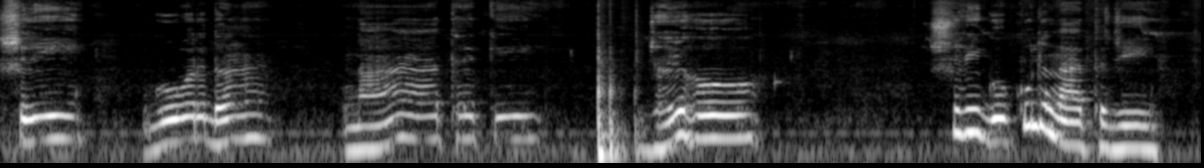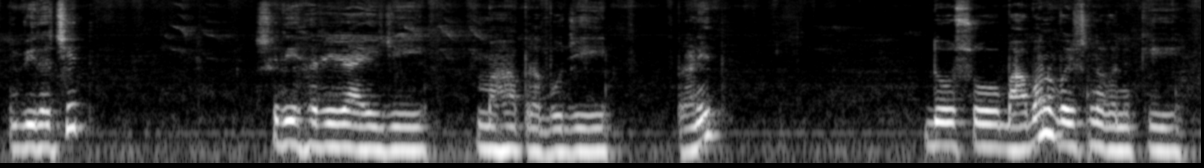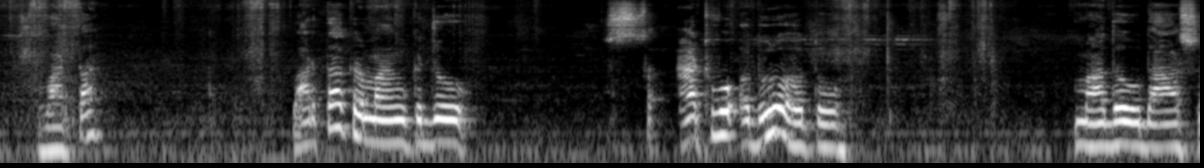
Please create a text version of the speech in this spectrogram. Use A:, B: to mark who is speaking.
A: શ્રી ગોવર્ધન નાથ કી જય હો શ્રી ગોકુલનાથજી વિરચિત શ્રી હરિરાયજી મહાપ્રભુજી प्रणीत दो सौ बावन वैष्णवन की वार्ता वार्ता क्रमांक जो स- आठवो अधूरो હતો माधवदास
